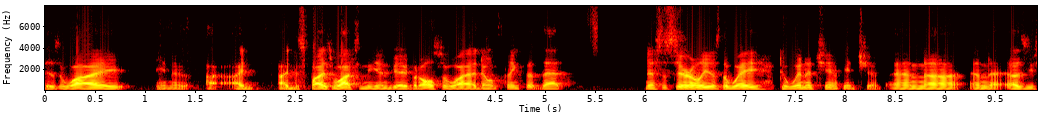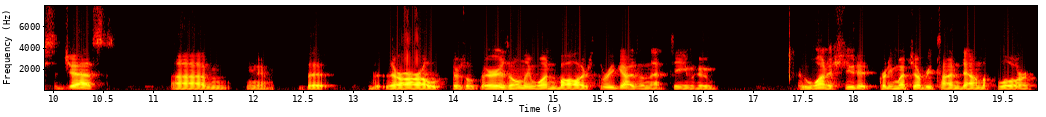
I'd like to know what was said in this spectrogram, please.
is why you know I, I, despise watching the NBA, but also why I don't think that that necessarily is the way to win a championship. And uh, and as you suggest, um, you know the, there are a, there's a, there is only one ball. There's three guys on that team who who want to shoot it pretty much every time down the floor.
